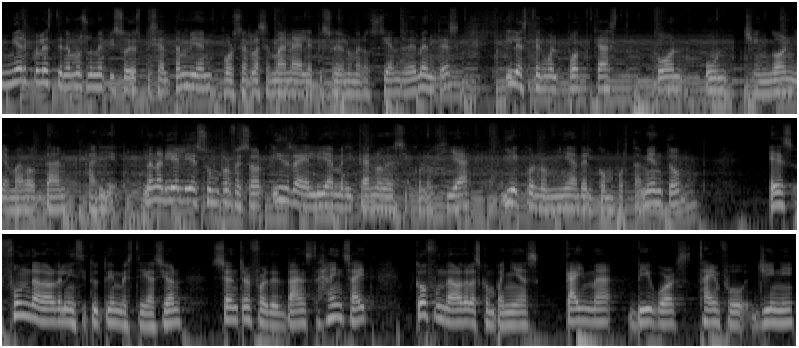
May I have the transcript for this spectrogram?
miércoles tenemos un episodio especial también por ser la semana del episodio número 100 de Dementes y les tengo el podcast con un chingón llamado Dan Ariely. Dan Ariely es un profesor israelí americano de psicología y economía del comportamiento. Es fundador del Instituto de Investigación Center for the Advanced Hindsight, cofundador de las compañías Kaima, B-Works, Timeful, Genie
